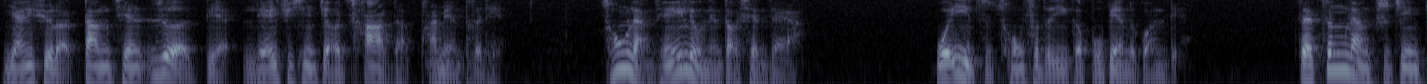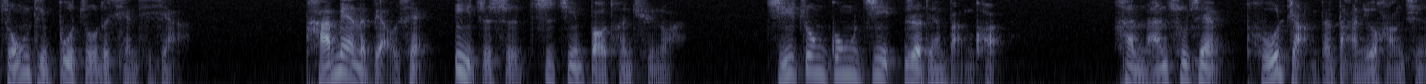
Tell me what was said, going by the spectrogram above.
延续了当前热点连续性较差的盘面特点。从两千一六年到现在啊，我一直重复着一个不变的观点。在增量资金总体不足的前提下，盘面的表现一直是资金抱团取暖，集中攻击热点板块，很难出现普涨的大牛行情，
